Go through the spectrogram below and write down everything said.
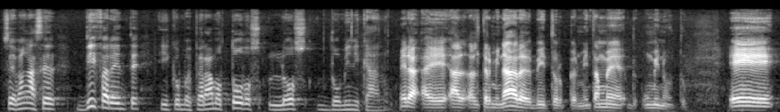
se van a hacer diferentes y como esperamos todos los dominicanos. Mira, eh, al, terminar, Víctor, permítanme un minuto. Eh,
